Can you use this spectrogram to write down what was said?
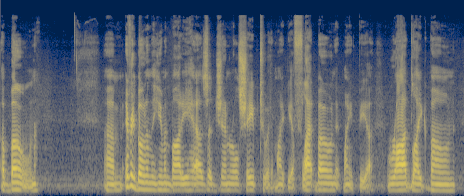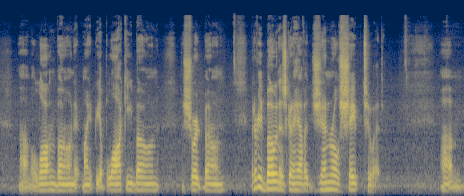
a bone, um, every bone in the human body has a general shape to it. It might be a flat bone, it might be a rod-like bone, um, a long bone, it might be a blocky bone, a short bone. But every bone is going to have a general shape to it. Um,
